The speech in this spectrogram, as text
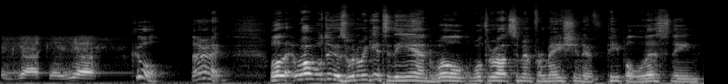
Exactly. Yes. Cool. All right. Well, what we'll do is when we get to the end, we'll we'll throw out some information. If people listening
